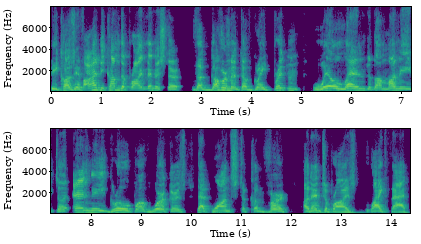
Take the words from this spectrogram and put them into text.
Because if I become the prime minister, the government of Great Britain will lend the money to any group of workers that wants to convert an enterprise like that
